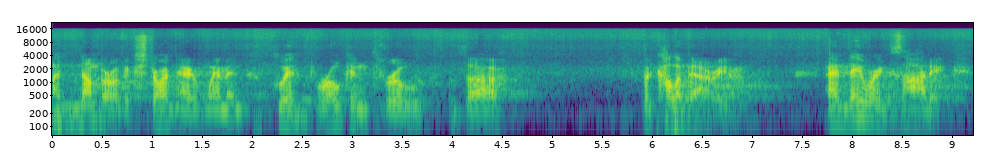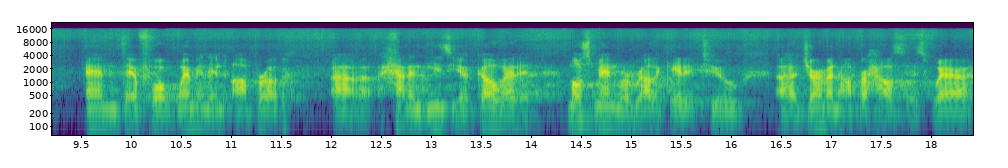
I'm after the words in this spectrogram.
a number of extraordinary women who had broken through the, the color barrier. And they were exotic, and therefore women in opera uh, had an easier go at it. Most men were relegated to uh, German opera houses where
